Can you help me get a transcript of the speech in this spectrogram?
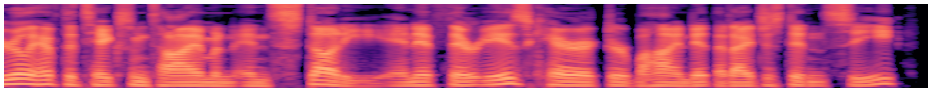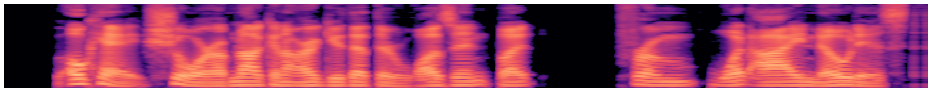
you really have to take some time and, and study. And if there is character behind it that I just didn't see, okay, sure. I'm not gonna argue that there wasn't, but from what I noticed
